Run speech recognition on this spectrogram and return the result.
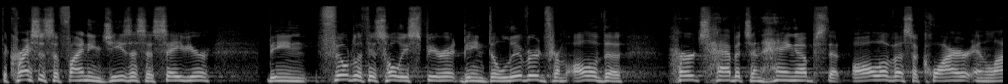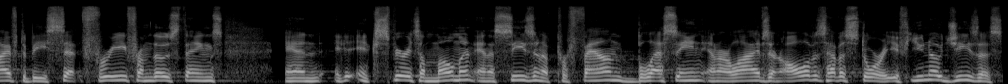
The crisis of finding Jesus as Savior, being filled with His Holy Spirit, being delivered from all of the hurts, habits, and hangups that all of us acquire in life to be set free from those things and experience a moment and a season of profound blessing in our lives. And all of us have a story. If you know Jesus,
